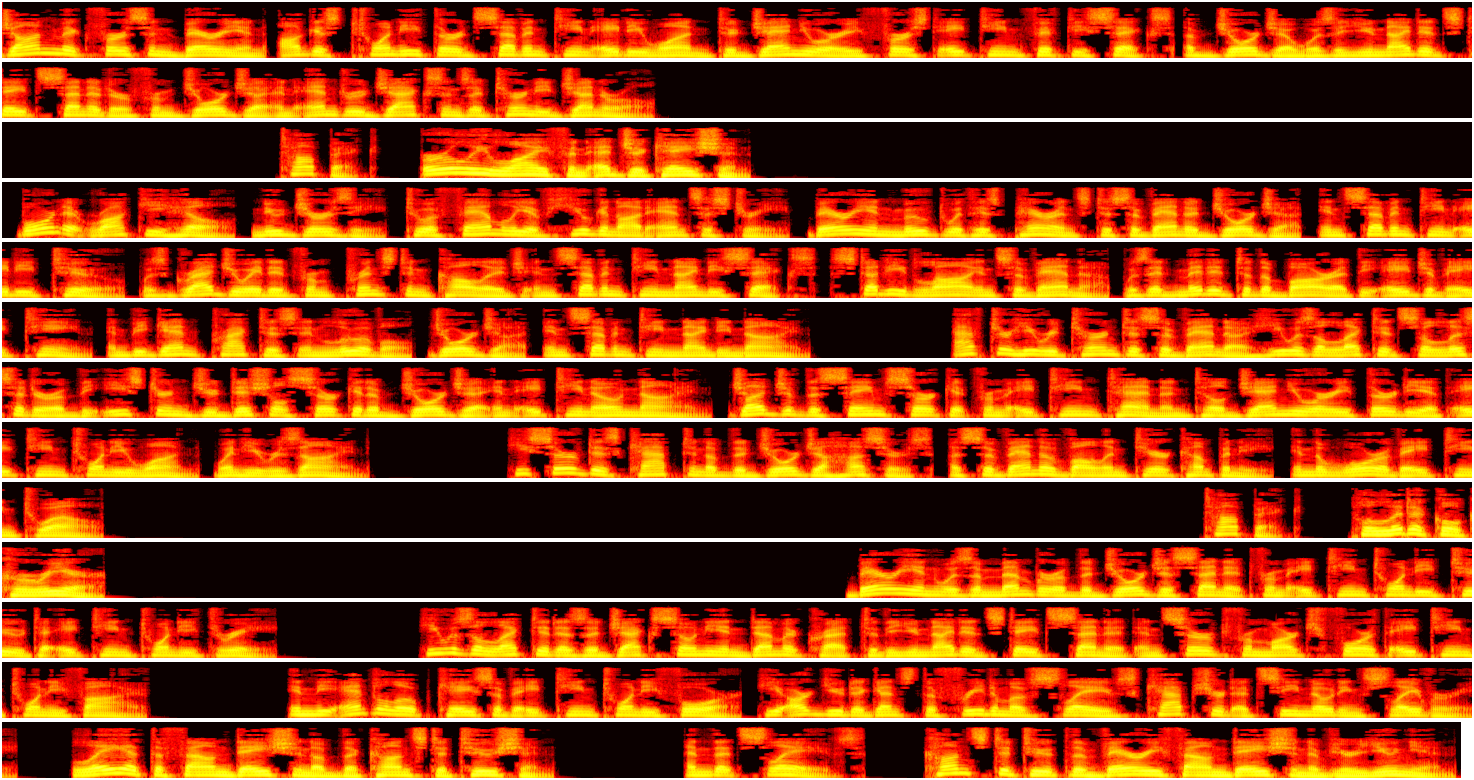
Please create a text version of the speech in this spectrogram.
John McPherson Berrien August 23, 1781 to January 1, 1856 of Georgia was a United States Senator from Georgia and Andrew Jackson's Attorney General. Early life and education Born at Rocky Hill, New Jersey, to a family of Huguenot ancestry, Berrien moved with his parents to Savannah, Georgia, in 1782, was graduated from Princeton College in 1796, studied law in Savannah, was admitted to the bar at the age of 18, and began practice in Louisville, Georgia, in 1799. After he returned to Savannah he was elected Solicitor of the Eastern Judicial Circuit of Georgia in 1809, judge of the same circuit from 1810 until January 30, 1821, when he resigned. He served as captain of the Georgia Hussars, a Savannah volunteer company, in the War of 1812. Political career Berrien was a member of the Georgia Senate from 1822 to 1823. He was elected as a Jacksonian Democrat to the United States Senate and served from March 4, 1825. In the Antelope case of 1824, he argued against the freedom of slaves captured at sea noting slavery, "...lay at the foundation of the Constitution", and that slaves, "...constitute the very foundation of your Union."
